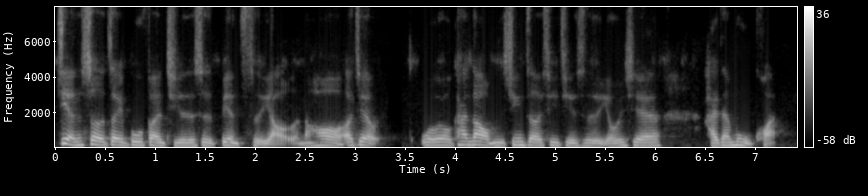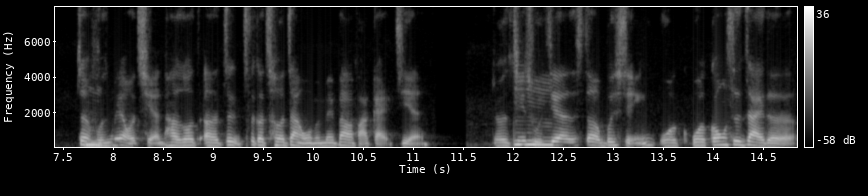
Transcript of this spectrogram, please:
建设这一部分其实是变次要了。然后，而且我有看到我们新泽西其实有一些还在募款。政府是没有钱，他说：“呃，这这个车站我们没办法改建，就是基础建设不行。我我公司在的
